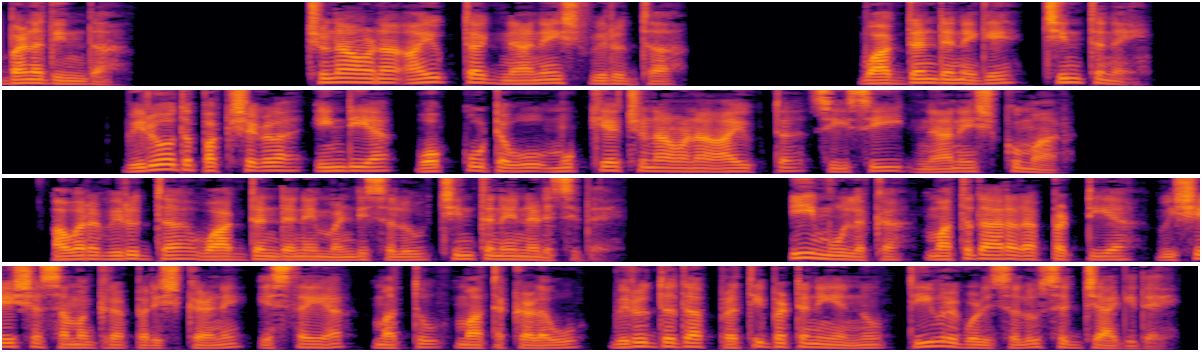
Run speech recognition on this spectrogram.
ಬಣದಿಂದ. ಚುನಾವಣಾ ಆಯುಕ್ತ ಜ್ಞಾನೇಶ್ ವಿರುದ್ಧ. ವಾಗ್ದಂಡನೆಗೆ ಚಿಂತನೆ. ವಿರೋಧ ಪಕ್ಷಗಳ ಇಂಡಿಯಾ ಒಕ್ಕೂಟವು ಮುಖ್ಯ ಚುನಾವಣಾ ಆಯುಕ್ತ ಸಿಸಿ ಜ್ಞಾನೇಶ್ ಕುಮಾರ್. ಅವರ ವಿರುದ್ಧ ವಾಗ್ದಂಡನೆ ಮಂಡಿಸಲು ಚಿಂತನೆ ನಡೆಸಿದೆ. ಈ ಮೂಲಕ ಮತದಾರರ ಪಟ್ಟಿಯ ವಿಶೇಷ ಸಮಗ್ರ ಪರಿಷ್ಕರಣೆ ಎಸ್ಐಆರ್ ಮತ್ತು ಮತಕಳವು ವಿರುದ್ಧದ ಪ್ರತಿಭಟನೆಯನ್ನು ತೀವ್ರಗೊಳಿಸಲು ಸಜ್ಜಾಗಿದೆ.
